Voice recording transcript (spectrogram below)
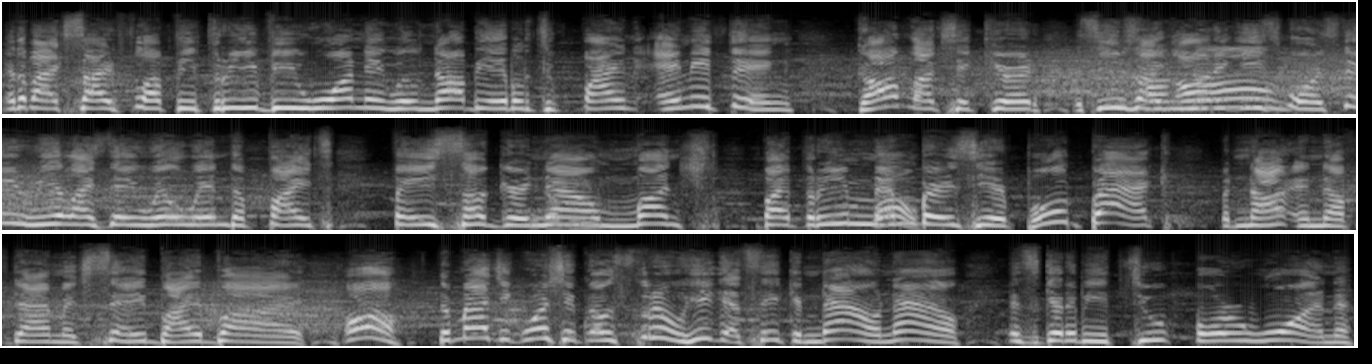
In the backside, Fluffy 3v1ing will not be able to find anything. Godlock secured. It seems like oh, no. Onic Esports, they realize they will win the fight. Facehugger now munched by three oh. members here. Pulled back, but not enough damage. Say bye-bye. Oh, the Magic Worship goes through. He gets taken down. Now it's going to be two for one,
